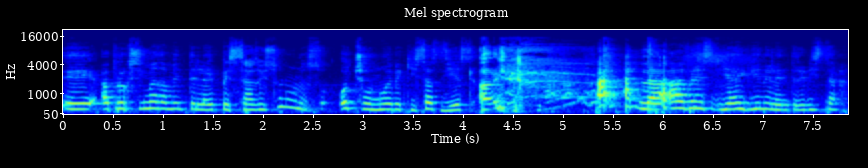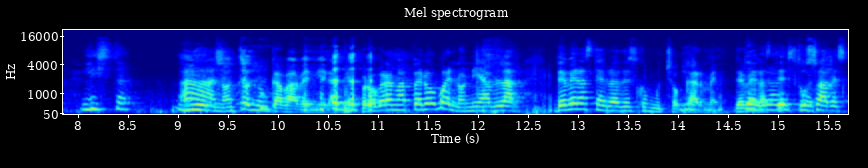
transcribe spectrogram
Eh, aproximadamente la he pesado y son unos 8 o 9, quizás 10. La abres y ahí viene la entrevista lista. Ah, no, entonces nunca va a venir a mi programa, pero bueno, ni hablar. De veras te agradezco mucho, Carmen. De te veras, te- tú sabes,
